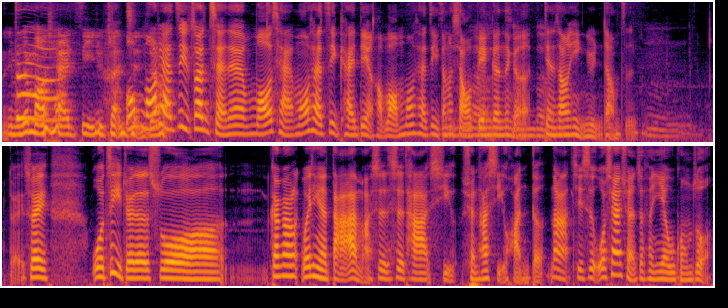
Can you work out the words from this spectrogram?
了，你们就毛起来自己去赚钱我好。毛起来自己赚钱呢，毛起来毛起来自己开店，好不好？毛起来自己当小编跟那个电商营运这样子。嗯，对，所以我自己觉得说，刚刚威婷的答案嘛，是是他喜选他喜欢的。那其实我现在选这份业务工作，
